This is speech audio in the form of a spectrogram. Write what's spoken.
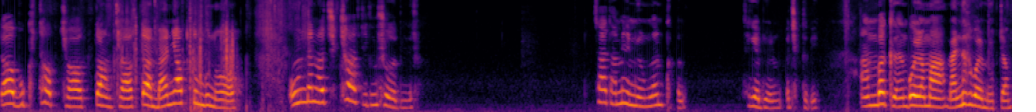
daha bu kitap kağıttan kağıttan ben yaptım bunu. Ondan açık kağıt gitmiş olabilir. Zaten benim yorumlarım kapalı. Şaka yapıyorum açık tabii. Ama bakın boyama. Ben nasıl boyama yapacağım?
